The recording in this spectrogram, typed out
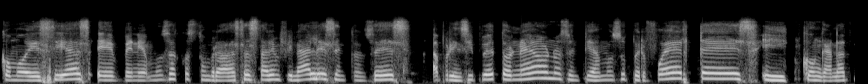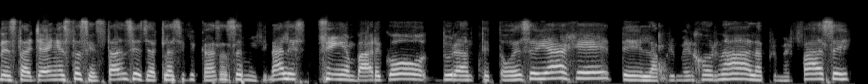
Como decías, eh, veníamos acostumbradas a estar en finales, entonces a principio de torneo nos sentíamos súper fuertes y con ganas de estar ya en estas instancias, ya clasificadas a semifinales. Sin embargo, durante todo ese viaje, de la primera jornada a la primera fase,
